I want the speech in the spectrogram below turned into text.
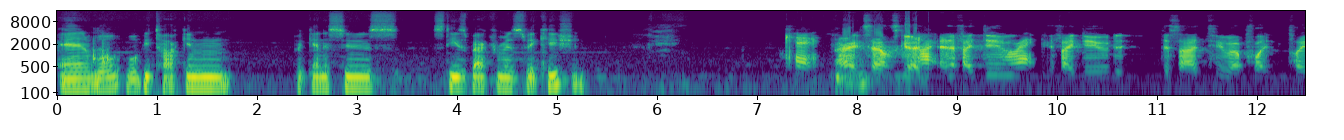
and we'll we'll be talking again as soon as Steve's back from his vacation. Okay. All right, sounds good. All right. And if I do, All right. if I do d- decide to uh, play play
